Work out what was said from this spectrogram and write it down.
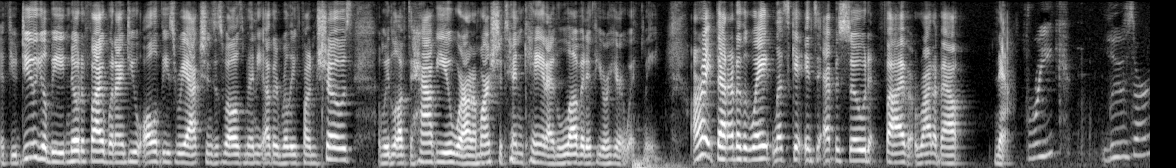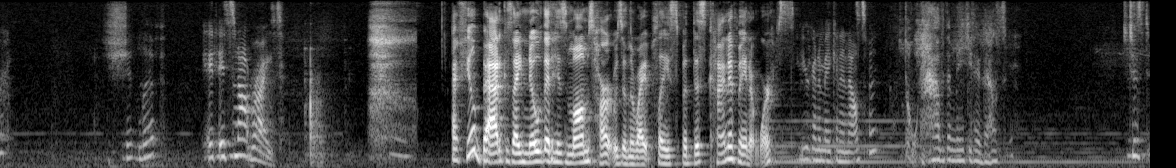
If you do, you'll be notified when I do all of these reactions as well as many other really fun shows. And we'd love to have you. We're on a march to 10K and I'd love it if you were here with me. All right, that out of the way, let's get into episode five right about now. Freak, loser, shit lip. It, it's not right. I feel bad because I know that his mom's heart was in the right place, but this kind of made it worse. You're gonna make an announcement? Don't have them make an announcement. Just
